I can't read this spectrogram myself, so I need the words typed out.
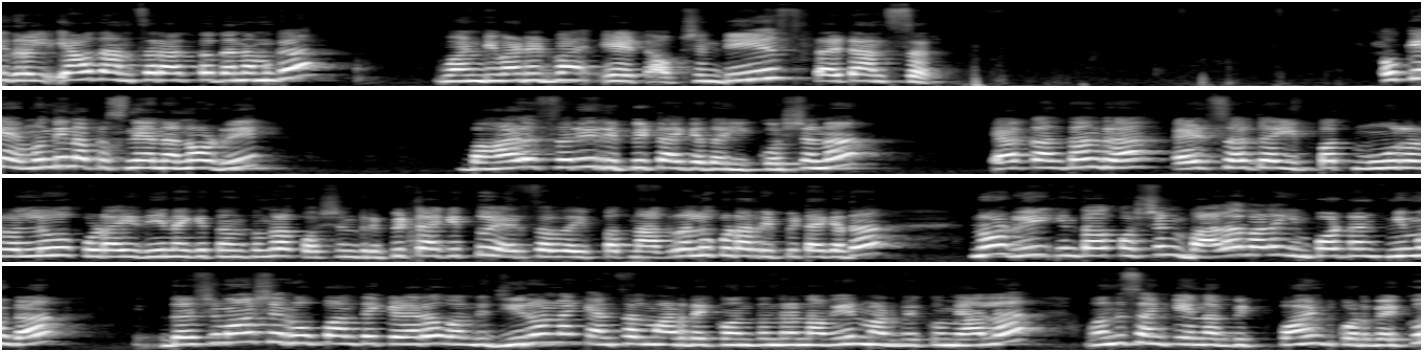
ಇದ್ರಲ್ಲಿ ಯಾವ್ದು ಆನ್ಸರ್ ಆಗ್ತದ ನಮ್ಗೆ? One divided by eight option D is right answer okay ಮುಂದಿನ ಪ್ರಶ್ನೆಯನ್ನ ನೋಡ್ರಿ. ಬಹಳ ಸರಿ ರಿಪೀಟ್ ಆಗ್ಯದ ಈ ಕ್ವಶನ್ ಯಾಕಂತಂದ್ರ ಎರಡ್ ಸಾವಿರದ ಇಪ್ಪತ್ತ್ ಮೂರರಲ್ಲೂ ಕೂಡ ಇದೇನಾಗಿತ್ತು ಅಂತಂದ್ರ ಕ್ವಶನ್ ರಿಪೀಟ್ ಆಗಿತ್ತು, ಎರಡ್ ಸಾವಿರದ ಇಪ್ಪತ್ನಾಲ್ಕರಲ್ಲೂ ಕೂಡ ರಿಪೀಟ್ ಆಗ್ಯದ. ನೋಡ್ರಿ ಇಂಥ ಕ್ವಶನ್ ಬಹಳ ಬಹಳ ಇಂಪಾರ್ಟೆಂಟ್ ನಿಮ್ಗ ದಶಮಾಂಶ ರೂಪ ಅಂತ ಕೇಳ್ಯಾರ, ಒಂದು ಜೀರೋನ ಕ್ಯಾನ್ಸಲ್ ಮಾಡ್ಬೇಕು ಅಂತಂದ್ರೆ ನಾವೇನ್ ಮಾಡ್ಬೇಕು ಮ್ಯಾಲ? ಒಂದು ಸಂಖ್ಯೆಯನ್ನ ಬಿಟ್ ಪಾಯಿಂಟ್ ಕೊಡಬೇಕು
